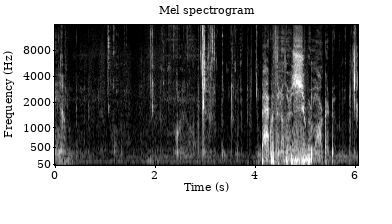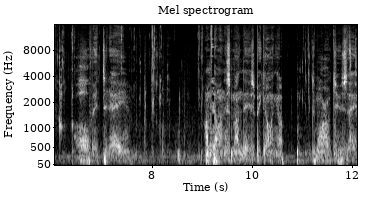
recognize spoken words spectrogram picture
everybody. Back with another supermarket haul vid today. I'm filming this Monday, so be going up tomorrow, Tuesday.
